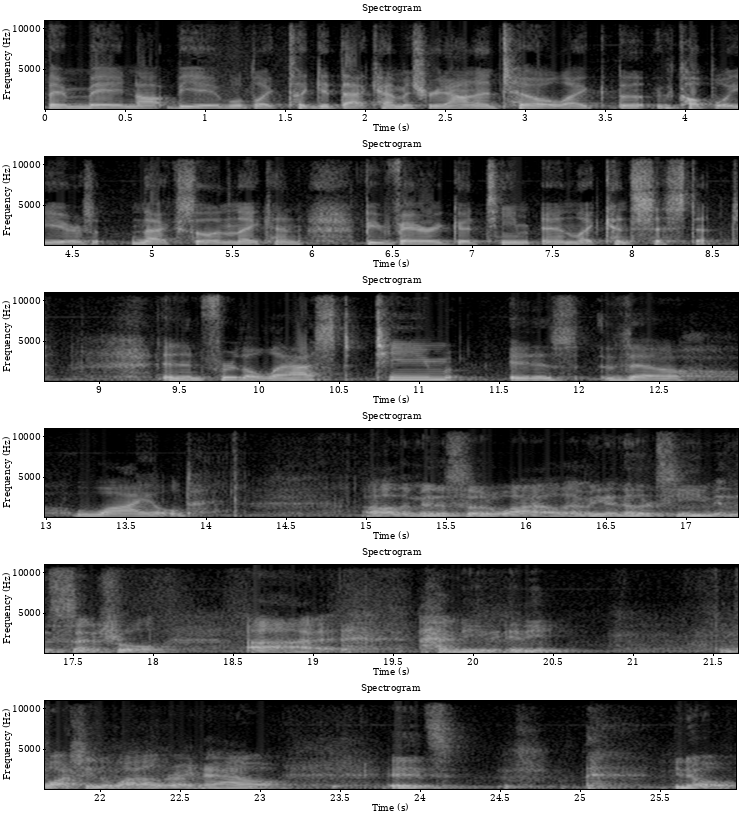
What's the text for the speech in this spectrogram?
they may not be able to, like to get that chemistry down until like the couple years next, so then they can be very good team and like consistent. And then for the last team, it is the Wild. Uh, the Minnesota Wild. I mean, another team in the Central. Uh, I mean, any watching the Wild right now, it's you know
